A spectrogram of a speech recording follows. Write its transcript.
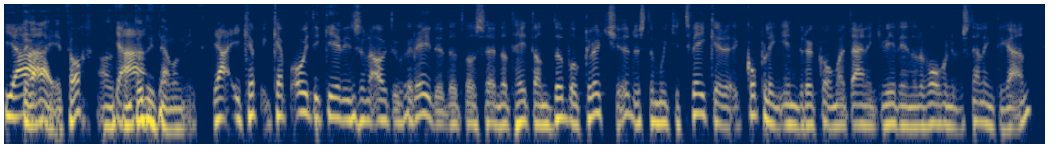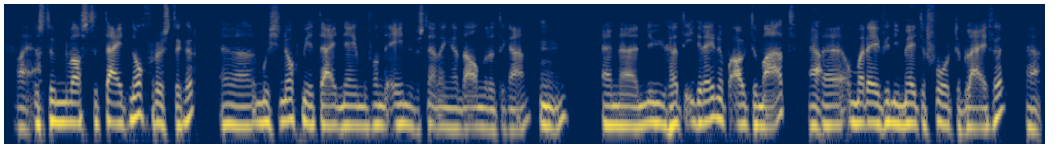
ja, draaien, toch? Anders Ja. dan doet hij het helemaal niet. ja ik, heb, ik heb ooit een keer in zo'n auto gereden. Dat, was, eh, dat heet dan dubbel klutje. Dus dan moet je twee keer koppeling indrukken om uiteindelijk weer in de volgende versnelling te gaan. Ja. Dus toen was de tijd nog rustiger. En dan moest je nog meer tijd nemen van de ene versnelling naar de andere te gaan. Mhm. En eh, nu gaat iedereen op automaat, eh, om maar even in die metafoor te blijven. Ja.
